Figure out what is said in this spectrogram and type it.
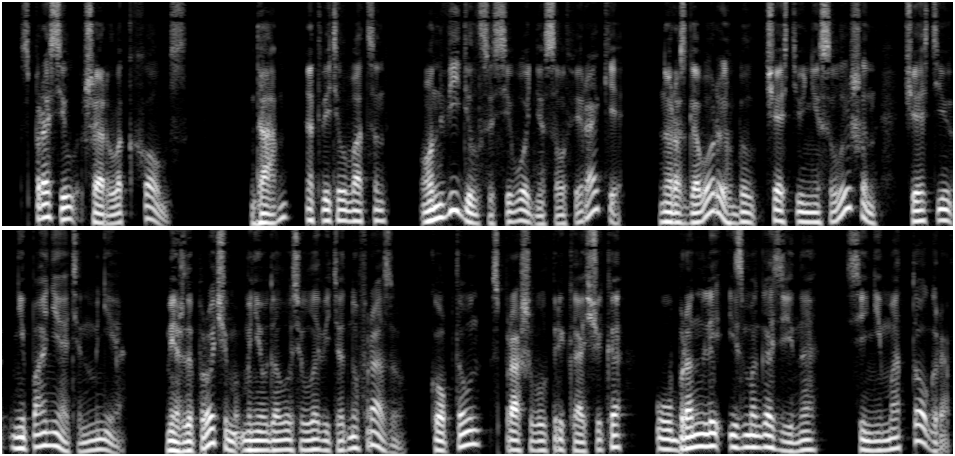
— спросил Шерлок Холмс. «Да», — ответил Ватсон. «Он виделся сегодня с Алфераки, но разговор их был частью не слышен, частью непонятен мне. Между прочим, мне удалось уловить одну фразу. Коптаун спрашивал приказчика, убран ли из магазина синематограф.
